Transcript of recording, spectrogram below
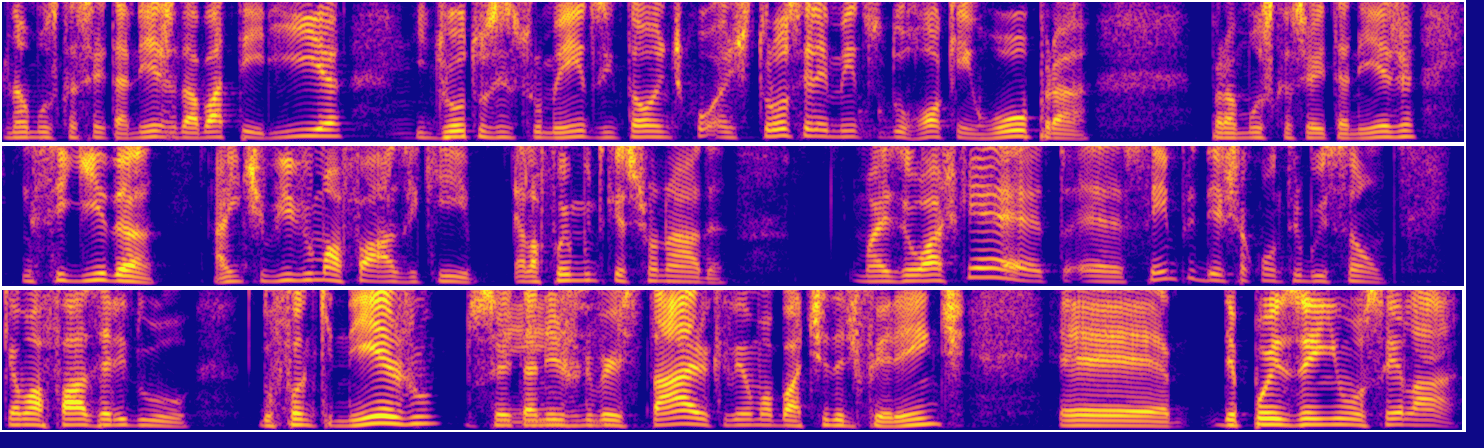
Na música sertaneja, da bateria e de outros instrumentos. Então a gente, a gente trouxe elementos do rock and roll para para música sertaneja. Em seguida, a gente vive uma fase que ela foi muito questionada, mas eu acho que é, é sempre deixa a contribuição, que é uma fase ali do, do funknejo, do sertanejo sim. universitário, que vem uma batida diferente. É, depois vem o, sei lá,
